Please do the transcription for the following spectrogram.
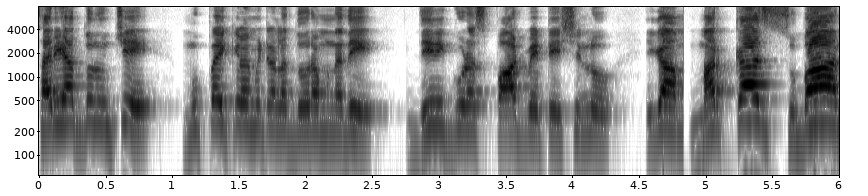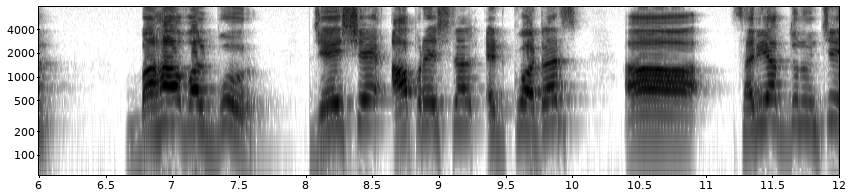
సరిహద్దు నుంచి ముప్పై కిలోమీటర్ల దూరం ఉన్నది. దీనికి కూడా స్పాట్ పెట్టేషన్లు ఇక మర్కాజ్ సుబాన్ బహావల్పూర్ జైషే ఆపరేషనల్ హెడ్ క్వార్టర్స్ సరిహద్దు నుంచి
